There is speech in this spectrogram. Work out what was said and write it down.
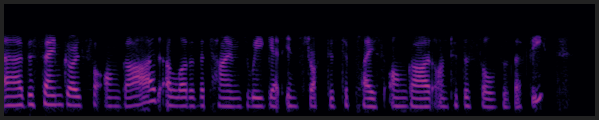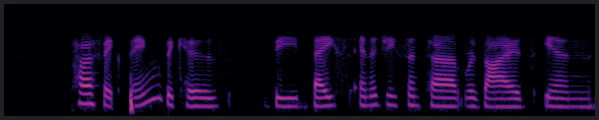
Uh, the same goes for on guard. A lot of the times we get instructed to place on guard onto the soles of the feet. Perfect thing because the base energy center resides in,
